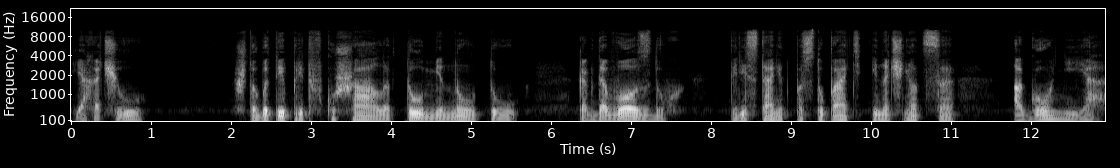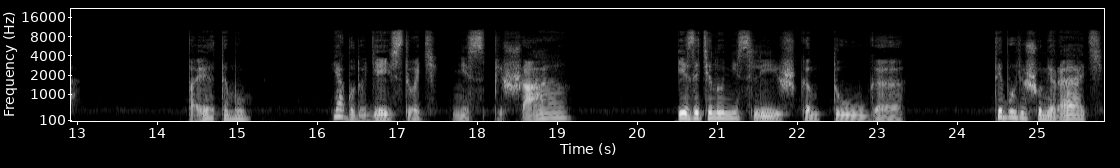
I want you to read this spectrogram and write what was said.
Я хочу, чтобы ты предвкушала ту минуту, когда воздух перестанет поступать и начнется агония. Поэтому я буду действовать не спеша и затяну не слишком туго. Ты будешь умирать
